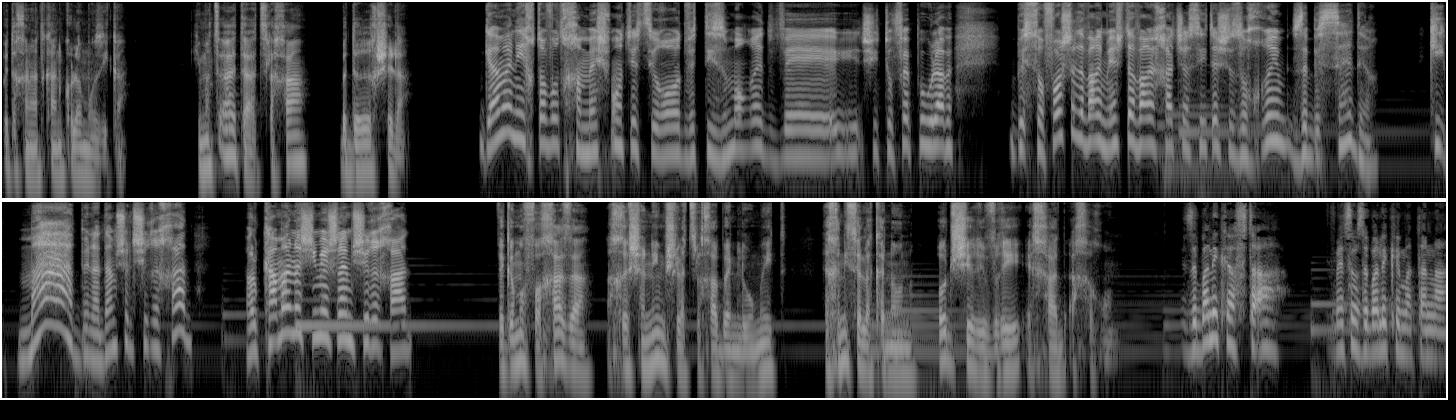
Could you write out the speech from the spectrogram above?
בתחנת כאן כל המוזיקה. היא מצאה את ההצלחה בדרך שלה. גם אני אכתוב עוד 500 יצירות ותזמורת ושיתופי פעולה. בסופו של דבר, אם יש דבר אחד שעשית שזוכרים, זה בסדר. כי מה, בן אדם של שיר אחד? אבל כמה אנשים יש להם שיר אחד? וגם עפרה חזה, אחרי שנים של הצלחה בינלאומית, הכניסה לקנון עוד שיר עברי אחד אחרון. זה בא לי כהפתעה. בעצם זה בא לי כמתנה.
